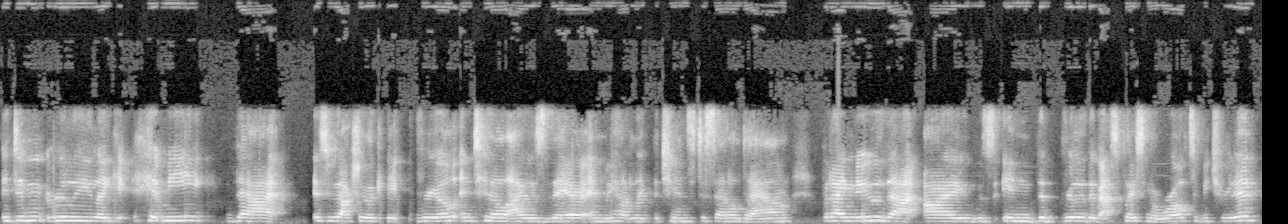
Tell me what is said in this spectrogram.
It didn't really like hit me that this was actually like real until I was there and we had like the chance to settle down. But I knew that I was in the really the best place in the world to be treated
